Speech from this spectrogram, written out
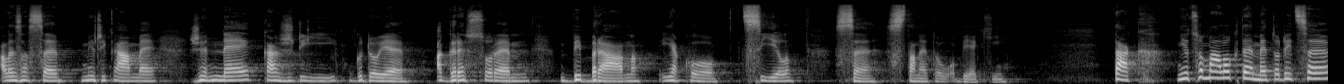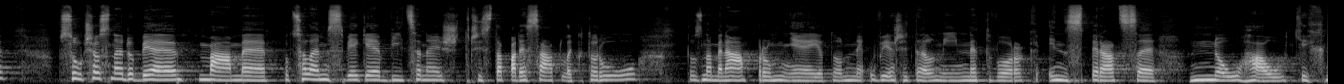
Ale zase my říkáme, že ne každý, kdo je agresorem vybrán jako cíl, se stane tou obětí. Tak, něco málo k té metodice. V současné době máme po celém světě více než 350 lektorů. To znamená, pro mě je to neuvěřitelný network, inspirace, know-how těch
